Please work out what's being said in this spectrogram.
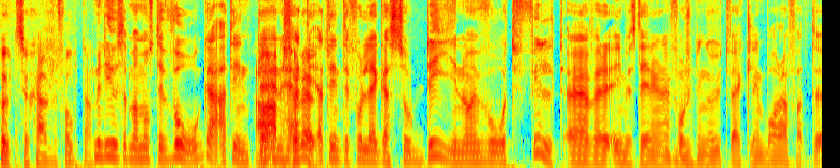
skjuter sig själv i foten. Men det är just att man måste våga, att inte, ja, en, att, att, inte få lägga sordin och en våt filt över investeringarna i mm. forskning och utveckling bara för att uh,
